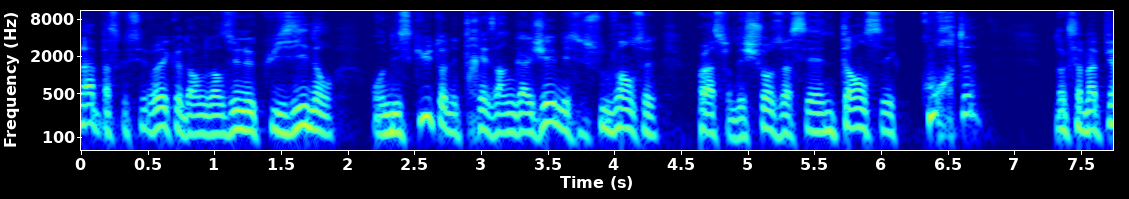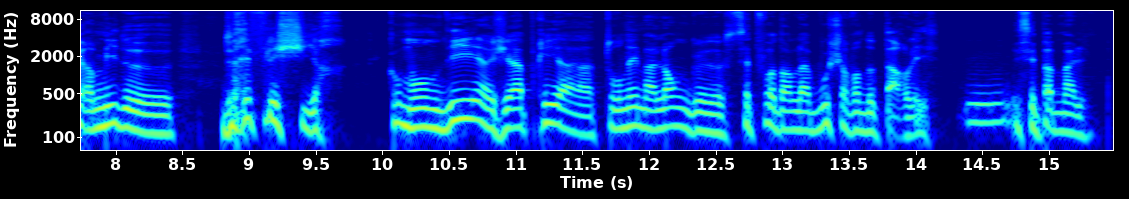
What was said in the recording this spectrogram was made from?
Là, parce que c'est vrai que dans, une cuisine, on, discute, on est très engagé, mais c'est souvent voilà, sur des choses assez intenses et courtes. Donc ça m'a permis de, de réfléchir. Comme on dit, j'ai appris à tourner ma langue sept fois dans la bouche avant de parler. Et c'est pas mal.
